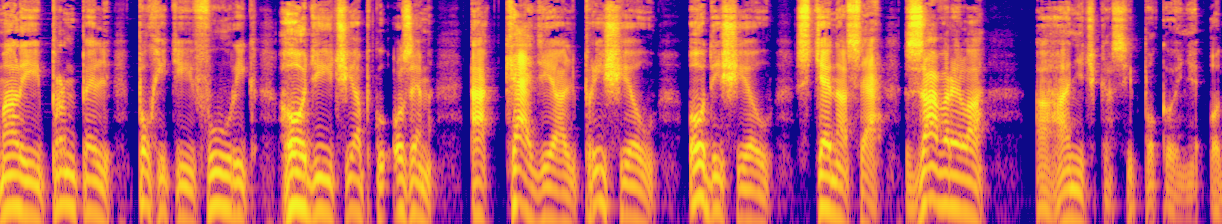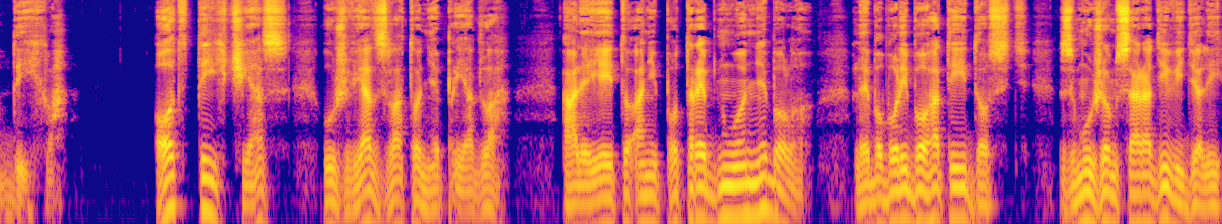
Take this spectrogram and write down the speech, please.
malý prmpeľ pochytí fúrik, hodí čiapku o zem, a kadiaľ prišiel, odišiel, stena sa zavrela a Hanička si pokojne oddychla. Od tých čias už viac zlato nepriadla, ale jej to ani potrebnú nebolo, lebo boli bohatí dosť. S mužom sa radi videli.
